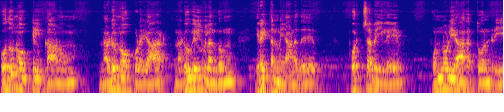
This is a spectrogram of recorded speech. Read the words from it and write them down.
பொது நோக்கில் காணும் நடுநோக்குடையார் நடுவில் விளங்கும் இறைத்தன்மையானது பொற்சபையிலே பொன்னொழியாக தோன்றி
